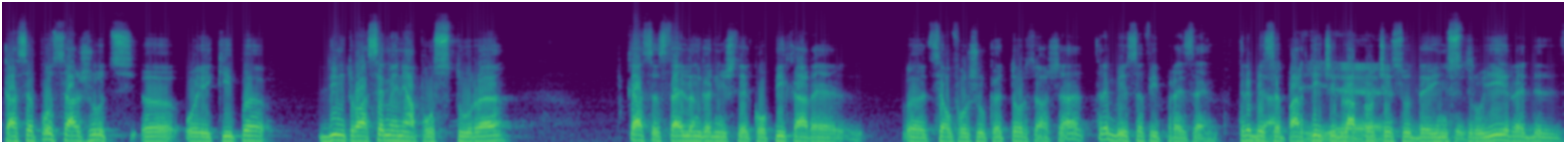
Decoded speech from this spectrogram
ca să poți să ajuți uh, o echipă dintr-o asemenea postură, ca să stai lângă niște copii care uh, ți-au fost jucători sau așa, trebuie să fii prezent. Trebuie Da, să participi e- la procesul de cum să spun? instruire, de,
